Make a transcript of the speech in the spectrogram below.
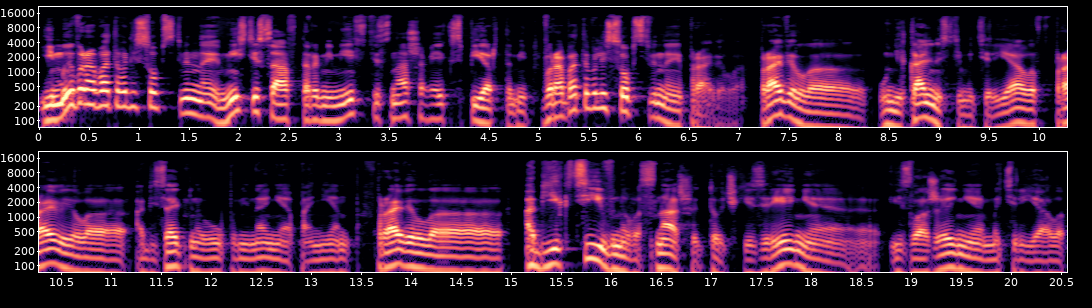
И мы вырабатывали собственные, вместе с авторами, вместе с нашими экспертами, вырабатывали собственные правила. Правила уникальности материалов, правила обязательного упоминания оппонентов, правила объективного с нашей точки зрения изложения материала.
